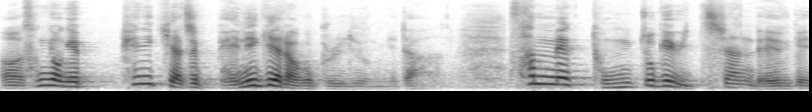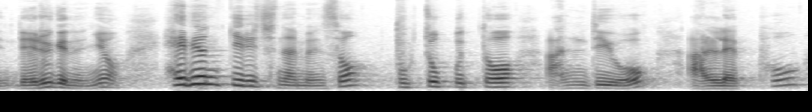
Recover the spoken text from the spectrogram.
어, 성경의 페니키아 즉 베니게라고 불리웁니다. 산맥 동쪽에 위치한 내륙에, 내륙에 는요 해변길이 지나면서 북쪽부터 안디옥, 알레포,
